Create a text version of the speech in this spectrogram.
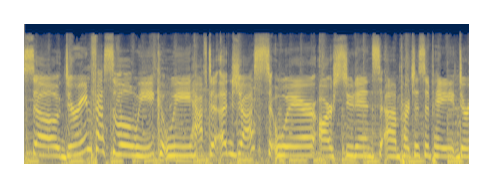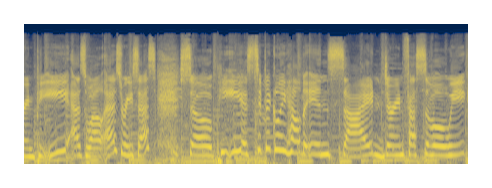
So during festival week, we have to adjust where our students um, participate during PE as well as recess. So PE is typically held inside during festival week.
